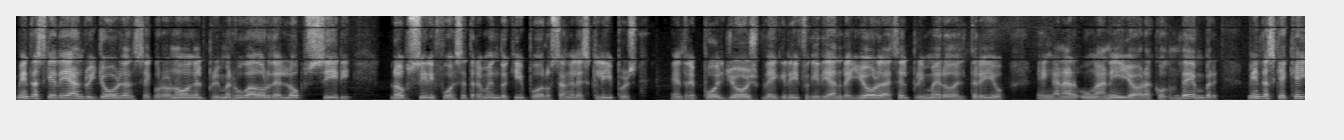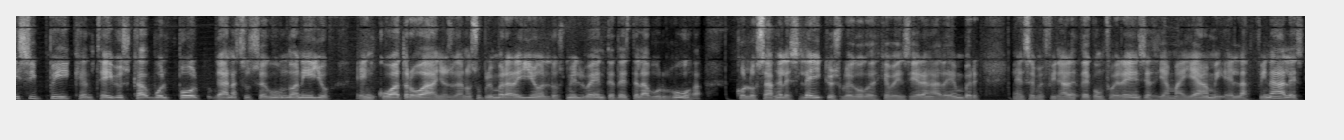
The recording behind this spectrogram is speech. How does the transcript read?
mientras que de Andrew Jordan se coronó en el primer jugador de Lob City. Lob City fue ese tremendo equipo de Los Ángeles Clippers entre Paul George, Blake Griffin y DeAndre Jordan. Es el primero del trío en ganar un anillo ahora con Denver, mientras que KCP, Kentavious Caldwell Pope, gana su segundo anillo en cuatro años. Ganó su primer anillo en el 2020 desde la burbuja con Los Ángeles Lakers, luego de que vencieran a Denver en semifinales de conferencias y a Miami en las finales.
